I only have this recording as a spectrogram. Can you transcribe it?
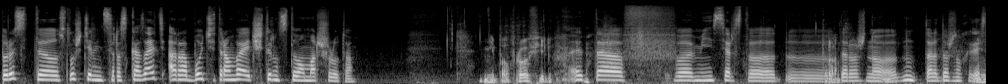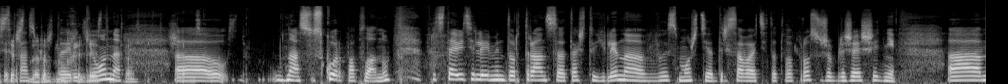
просит э, слушательница рассказать о работе трамвая 14 маршрута. Не по профилю. Это в Министерство э, дорожного, ну, дорожного хозяйства и транспорта региона. Транспорта, у нас скоро по плану представители Минтортранса, так что, Елена, вы сможете адресовать этот вопрос уже в ближайшие дни. А,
